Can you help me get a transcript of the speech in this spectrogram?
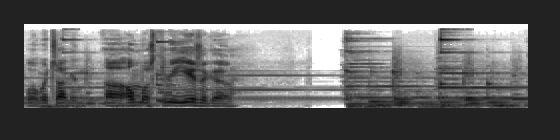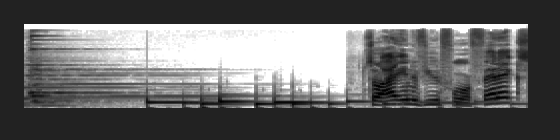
what we're talking uh, almost three years ago. So I interviewed for FedEx,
